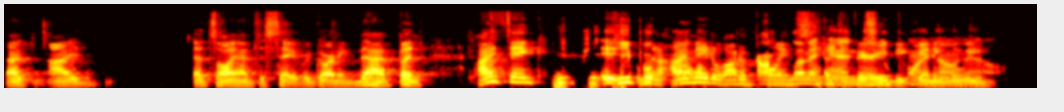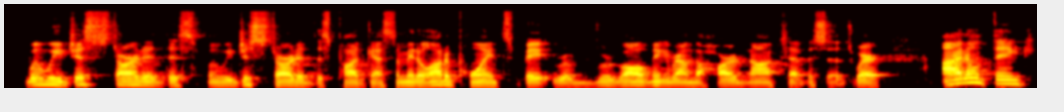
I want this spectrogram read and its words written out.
That I that's all I have to say regarding that. But I think it, people I made a lot of points at the very beginning when we. Oh now when we just started this when we just started this podcast i made a lot of points re- revolving around the hard knocks episodes where i don't think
